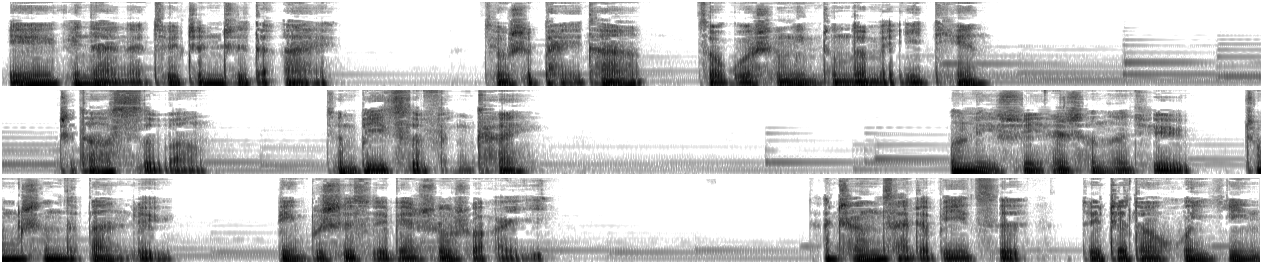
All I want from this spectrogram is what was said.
爷爷给奶奶最真挚的爱，就是陪她走过生命中的每一天，直到死亡将彼此分开。婚礼誓言上那句“终生的伴侣”，并不是随便说说而已，它承载着彼此对这段婚姻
